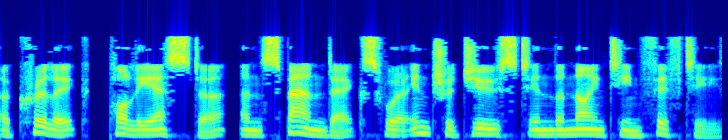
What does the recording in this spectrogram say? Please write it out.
Acrylic, polyester, and spandex were introduced in the 1950s.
